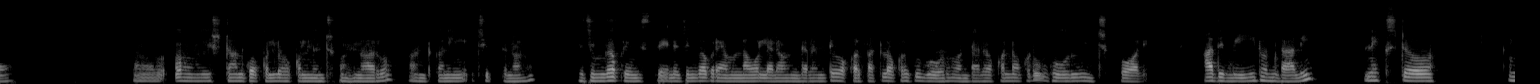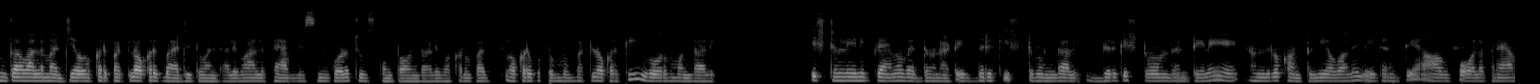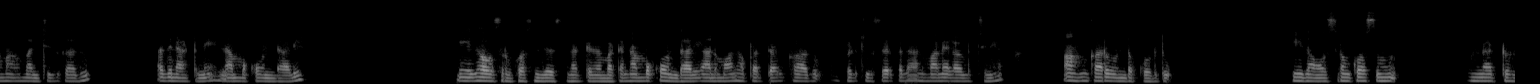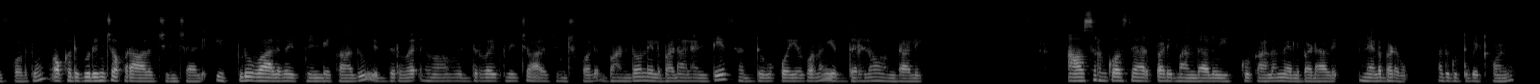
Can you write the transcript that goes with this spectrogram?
ఇష్టానికి ఒకళ్ళు ఒకళ్ళు ఎంచుకుంటున్నారు అందుకని చెప్తున్నాను. నిజంగా ప్రేమిస్తే నిజంగా ప్రేమ ఉన్న వాళ్ళు ఎలా ఉండాలంటే ఒకరి పట్ల ఒకరికి గౌరవం ఉండాలి. ఒకరినొకరు గౌరవించుకోవాలి. అది మెయిన్ ఉండాలి. నెక్స్ట్ ఇంకా వాళ్ళ మధ్య ఒకరి పట్ల ఒకరికి బాధ్యత ఉండాలి. వాళ్ళ ఫ్యామిలీస్ని కూడా చూసుకుంటూ ఉండాలి. ఒకరి ఒకరి కుటుంబం పట్ల ఒకరికి గౌరవం ఉండాలి. ఇష్టం లేని ప్రేమ వ్యర్థం అన్నట్టు ఇద్దరికి ఇష్టం ఉండాలి ఇద్దరికి ఇష్టం ఉందంటేనే అందులో కంటిన్యూ అవ్వాలి. లేదంటే ఆగిపోవాలి. ప్రేమ మంచిది కాదు. అది నాటనే నమ్మకం ఉండాలి. ఏదో అవసరం కోసం చేస్తున్నట్టు అనమాట నమ్మకం ఉండాలి. అనుమానం అబద్ధాలు కాదు. ఇక్కడ చూసారు కదా అనుమానం ఎలా వచ్చినాయో? అహంకారం ఉండకూడదు. ఏదో అవసరం కోసం ఉన్నట్టు ఉండకూడదు. ఒకరి గురించి ఒకరు ఆలోచించాలి. ఎప్పుడు వాళ్ళ వైపు నుండే కాదు ఇద్దరు వై- ఇద్దరు వైపు నుంచి ఆలోచించుకోవాలి. బంధం నిలబడాలంటే సర్దుకుపోయే గుణం ఇద్దరిలో ఉండాలి. అవసరం కోసం ఏర్పడే బంధాలు ఎక్కువ కాలం నిలబడాలి నిలబడవు. అది గుర్తుపెట్టుకోండి.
